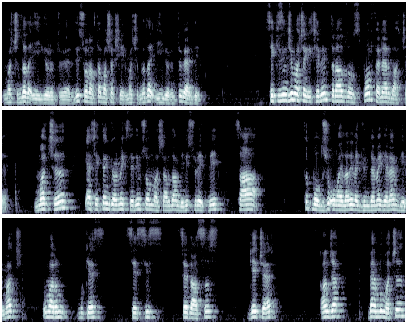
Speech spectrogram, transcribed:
maçında da iyi görüntü verdi. Son hafta Başakşehir maçında da iyi görüntü verdi. 8. maça geçelim. Trabzonspor Fenerbahçe maçı gerçekten görmek istediğim son maçlardan biri. Sürekli sağ futbol dışı olaylarıyla gündeme gelen bir maç. Umarım bu kez sessiz, sedasız geçer. Ancak ben bu maçı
